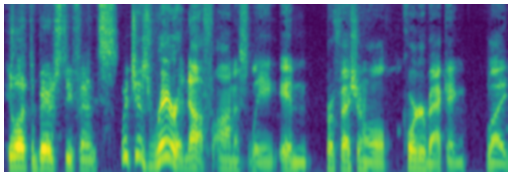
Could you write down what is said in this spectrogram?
he let the Bears defense. which is rare enough, honestly, in professional quarterbacking. Like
